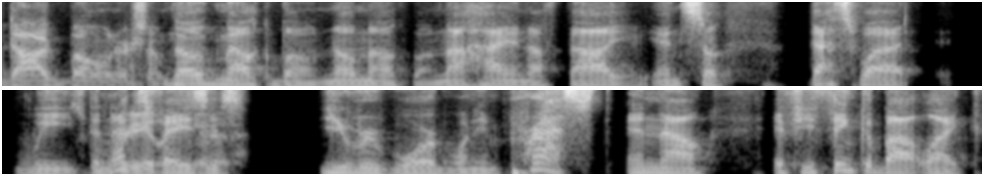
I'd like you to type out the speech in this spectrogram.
dog bone or something. No milk bone, no milk bone, not high enough value. And so, that's why we, it's the next really phase good. is you reward when impressed. And now, if you think about like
